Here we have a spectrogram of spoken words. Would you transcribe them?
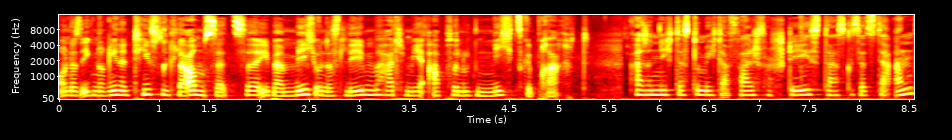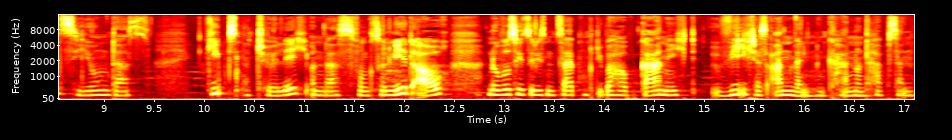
und das Ignorieren der tiefsten Glaubenssätze über mich und das Leben hat mir absolut nichts gebracht. Also nicht, dass du mich da falsch verstehst, das Gesetz der Anziehung, das gibt es natürlich und das funktioniert auch. Nur wusste ich zu diesem Zeitpunkt überhaupt gar nicht, wie ich das anwenden kann und habe es dann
